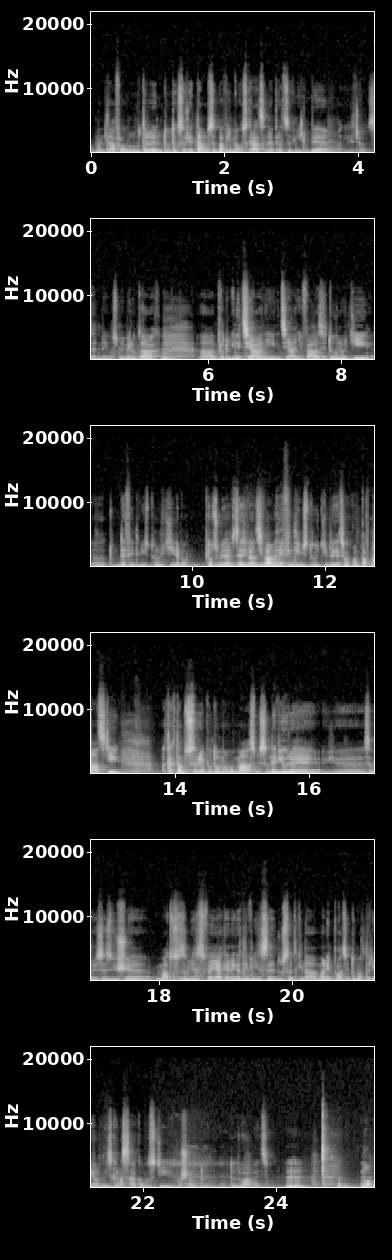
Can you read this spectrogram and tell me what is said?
uh, mám teda flow ultradentu, tak samozřejmě tam se bavíme o zkrácené pracovní době, nějakých třeba 7-8 minutách, mm. uh, pro tu iniciální, iniciální fázi tuhnutí, uh, tu definitivní stuhnutí, nebo to, co my nazýváme definitivním stuhnutím, tak je třeba kolem 15. A tak tam to samozřejmě potom má smysl. Nevýhoda je, že samozřejmě se zvyšuje, má to samozřejmě své nějaké negativní zase důsledky na manipulaci toho materiálu, hlediska nasákavosti, washoutu, to je druhá věc. Mm-hmm. No,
